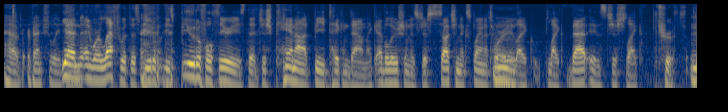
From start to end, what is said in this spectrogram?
have eventually. yeah, been, and, and we're left with this beautiful these beautiful theories that just cannot be taken down. Like evolution is just such an explanatory Mm. like like that is just like truth. Mm,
